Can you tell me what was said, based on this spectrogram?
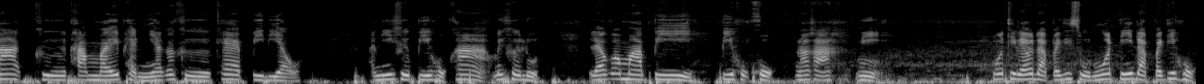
น่าคือทำไว้แผ่นเนี้ยก็คือแค่ปีเดียว อันนี้คือปีหกห้าไม่เคยหลุด แล้วก็มาปีปีหกหกนะคะ นี่งวดที่แล้วดับไปที่ศูนย์งวดนี้ดับไปที่หก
